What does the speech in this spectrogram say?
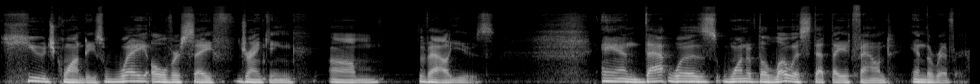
huge quantities, way over safe drinking um, values and that was one of the lowest that they had found in the river.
